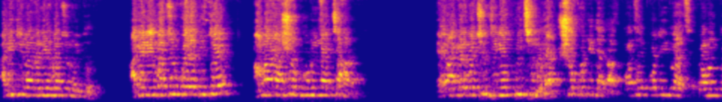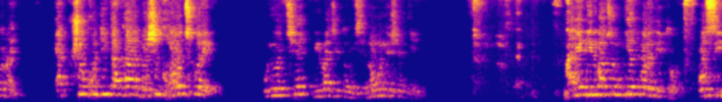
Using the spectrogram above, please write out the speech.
আগে কীভাবে নির্বাচন হইতো? আগে নির্বাচন করে দিত আমার আসন কুমিল্লা চার এর আগের বছর জিএনপি ছিল একশো কোটি টাকা কত কোটি আছে প্রমাণ তো নাই। একশো কোটি টাকার বেশি খরচ করে উনি হচ্ছে নির্বাচিত হয়েছে নমিনেশন দিয়ে আগে নির্বাচন কে করে দিত? ওসি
